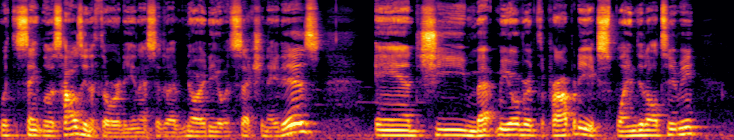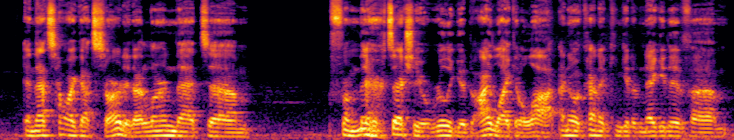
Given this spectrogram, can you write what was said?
with the St. Louis Housing Authority." And I said, "I have no idea what Section Eight is." And she met me over at the property, explained it all to me and that's how I got started. I learned that um, from there. It's actually a really good. I like it a lot. I know it kind of can get a negative um,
